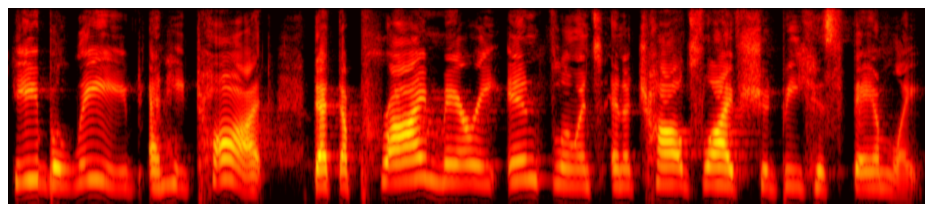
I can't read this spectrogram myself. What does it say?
He believed and he taught that the primary influence in a child's life should be his family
